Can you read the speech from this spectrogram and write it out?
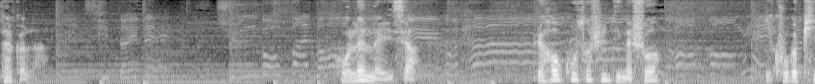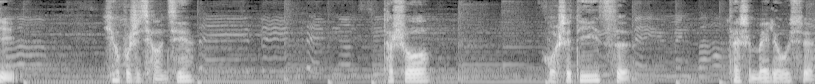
那个了。”我愣了一下，然后故作镇定的说：“你哭个屁，又不是强奸。”他说：“我是第一次，但是没流血。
